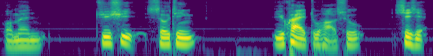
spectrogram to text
我们继续收听，愉快读好书。谢谢。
